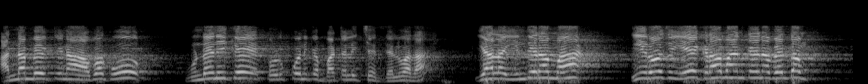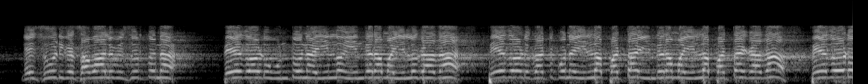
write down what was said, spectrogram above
అన్నం పెట్టిన అవ్వకు ఉండనీకే తొడుక్కోనికే బట్టలు ఇచ్చేది తెలియదా ఇవాళ ఇందిరమ్మ ఈరోజు ఏ గ్రామానికైనా వెళ్దాం. నేను సూటిగా సవాలు విసురుతున్నా. పేదోడు ఉంటున్న ఇల్లు ఇందిరమ్మ ఇల్లు కాదా? పేదోడు కట్టుకున్న ఇళ్ళ పట్టా ఇందిరమ్మ ఇళ్ళ పట్టా కాదా? పేదోడు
